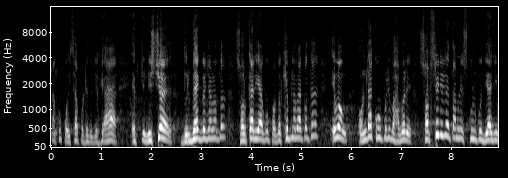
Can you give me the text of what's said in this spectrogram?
তাঙ্কু পয়সা পঠাই দে হে নিশ্চয় দুর্ভাগ্য জনতা সরকারি আকু পদক্ষেপ নেবা কথা এবং আন্ডা কো উপরি ভাবে সাবসিডিটি রেট गोटे स्कूल को दि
